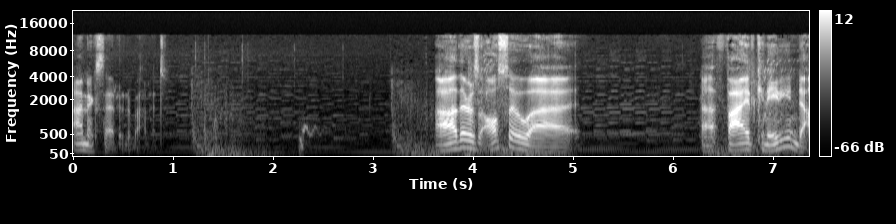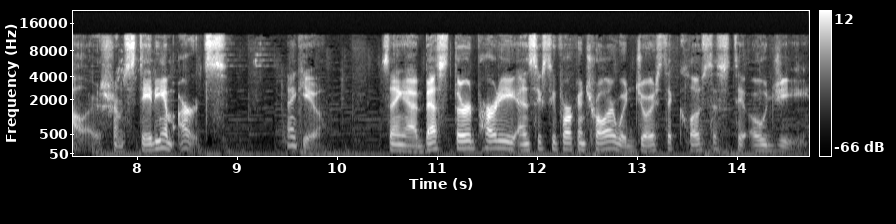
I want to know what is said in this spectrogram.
I'm excited about it. Uh, there's also uh, uh, five Canadian dollars from Stadium Arts. Thank you. Saying uh, best third party N64 controller with joystick closest to OG.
